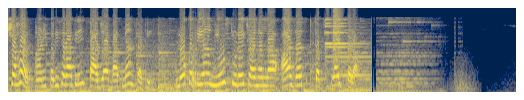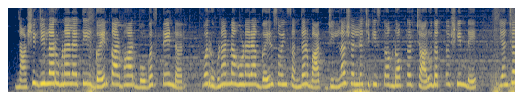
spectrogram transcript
शहर आणि परिसरातील ताज्या बातम्यांसाठी लोकप्रिय न्यूज टुडे चॅनलला आजच सबस्क्राईब करा. नाशिक जिल्हा रुग्णालयातील गैरकारभार बोगस टेंडर व रुग्णांना होणाऱ्या गैरसोयींसंदर्भात जिल्हा शल्य चिकित्सक डॉक्टर चारुदत्त शिंदे यांच्या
